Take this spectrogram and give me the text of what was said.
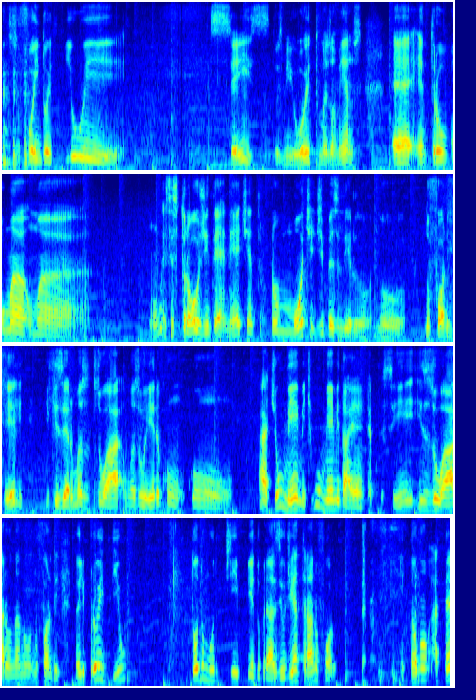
é? isso foi em 2000 e 2006, 2008 mais ou menos, é, entrou uma, uma um, esses trolls de internet, entrou um monte de brasileiro no, no, no fórum dele e fizeram uma, zoa, uma zoeira com, com ah, tinha um meme, tipo um meme da época, assim, e zoaram no, no fórum dele. Então ele proibiu todo mundo que tinha IP do Brasil de entrar no fórum. Então, até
